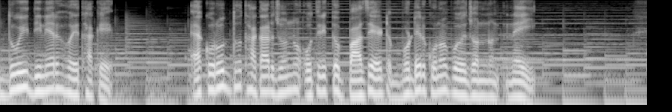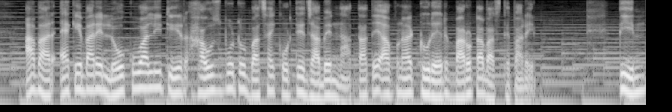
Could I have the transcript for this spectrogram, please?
দুই দিনের হয়ে থাকে। একরুদ্ধ থাকার জন্য অতিরিক্ত বাজেট বোর্ডের কোনো প্রয়োজন নেই। আবার একেবারে লো কোয়ালিটির হাউসবোটও বাছাই করতে যাবেন না, তাতে আপনার ট্যুরের বারোটা বাজতে পারে। তিন,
